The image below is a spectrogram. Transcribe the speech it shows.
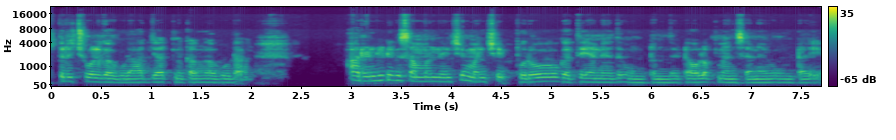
స్పిరిచువల్గా కూడా ఆధ్యాత్మికంగా కూడా ఆ రెండింటికి సంబంధించి మంచి పురోగతి అనేది ఉంటుంది. డెవలప్మెంట్స్ అనేవి ఉంటాయి.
